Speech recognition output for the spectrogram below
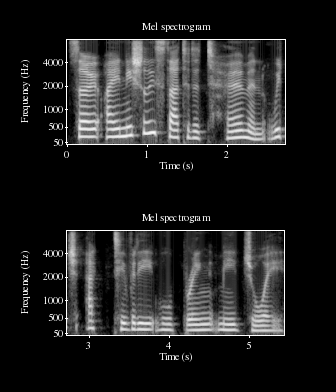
So I initially start to determine which activity will bring me joy.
